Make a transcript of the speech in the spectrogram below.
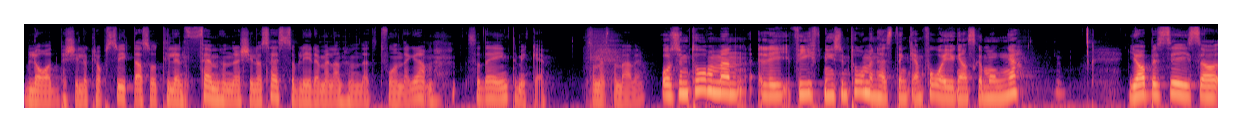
blad per kilo kroppsvikt. Alltså till en 500 kilos häst så blir det mellan 100 till 200 gram. Så det är inte mycket som hästen behöver. Och symptomen, eller förgiftningssymptomen hästen kan få är ju ganska många. Ja, precis. Och,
